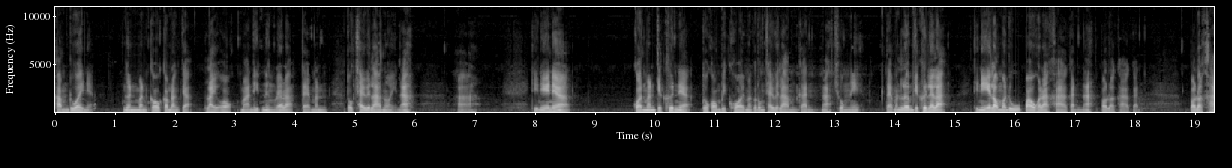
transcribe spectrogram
คำด้วยเนี่ย เงินมันก็กำลังจะ ไหลออกมานิดหนึ่งแล้วล่ะ แต่มันต้องใช้เวลาหน่อยนะอ่าทีนี้เนี่ยก่อนมันจะขึ้นเนี่ยตัวของบิตคอยมันก็ต้องใช้เวลาเหมือนกันนะช่วงนี้ แต่มันเริ่มจะขึ้นแล้วล่ะ ทีนี้เรามาดูเป้าราคากันนะเป้าราคากัน เป้าราคา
